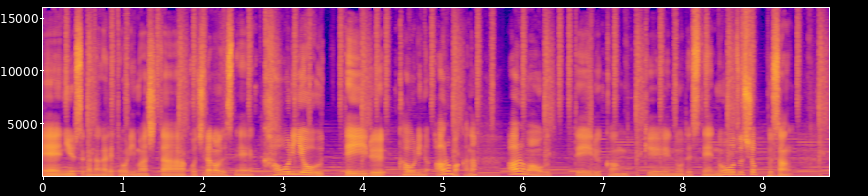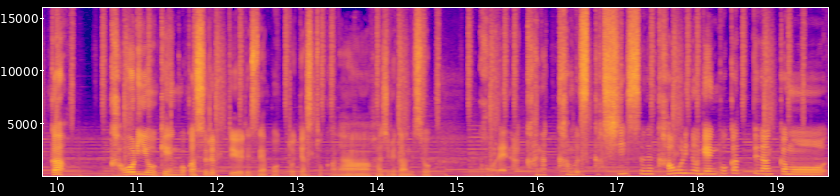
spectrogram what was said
えー、ニュースが流れておりました。こちらのですね、香りを売っている、香りのアロマかな？アロマを売っている関係のですね、ノーズショップさんが香りを言語化するっていうですね、ポッドキャストかな、始めたんですよ。これなかなか難しいっすね。香りの言語化ってなんかもう、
